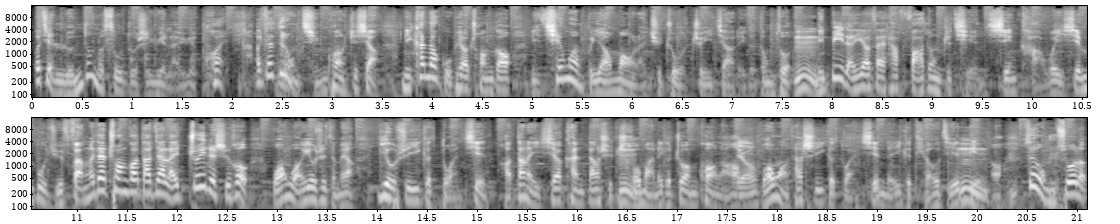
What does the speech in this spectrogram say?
而且轮动的速度是越来越快。而在这种情况之下，你看到股票创高，你千万不要贸然去做追加的一个动作，嗯，你必然要在它发动之前先卡位、先布局，反而在创高大家来追的时候，往往又是怎么样？又是一个短线，好，当然也是要看当时筹码的一个状况了啊、哦，往往它是一个短线的一个调节点哦，所以。我们说了，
